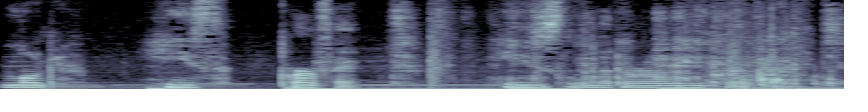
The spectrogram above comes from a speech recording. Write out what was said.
Look, he's perfect. He's literally perfect.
